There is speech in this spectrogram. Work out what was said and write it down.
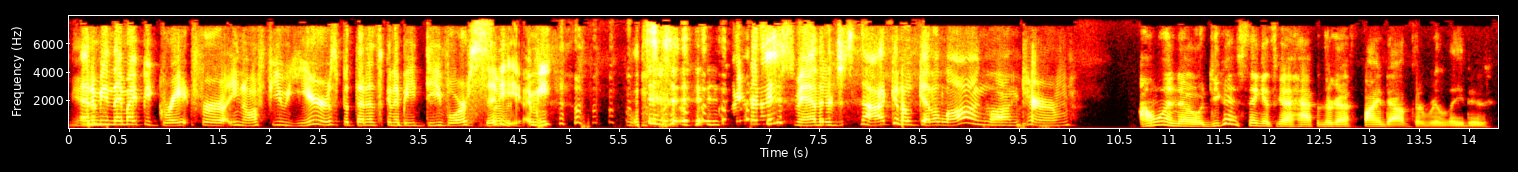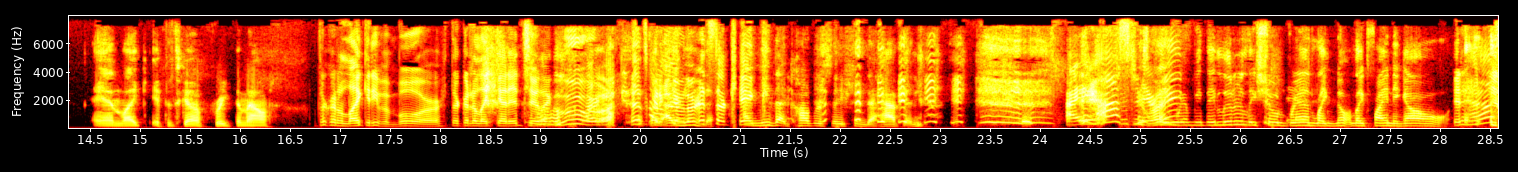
Yeah. And I mean, they might be great for, you know, a few years, but then it's going to be divorce So city. I mean, they're nice, man. They're just not going to get along long term. I want to know. Do you guys think it's gonna happen? They're gonna find out they're related, and like if it's gonna freak them out. they're gonna like it even more. They're gonna like get into it, like ooh, it's gonna I give their, need it's their that- I need that conversation to happen. it has to, right? I mean, they literally showed Bran like no, like finding out. It has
